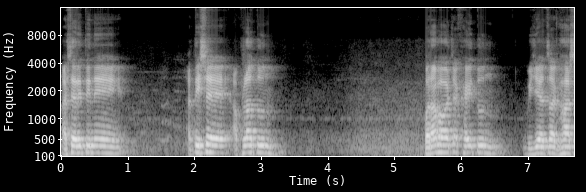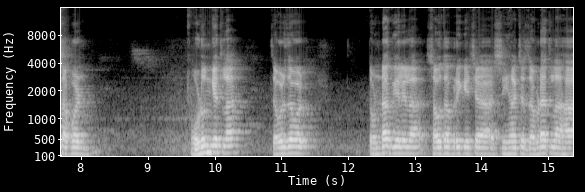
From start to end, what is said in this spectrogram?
अशा रीतीने अतिशय अफलातून पराभवाच्या खाईतून विजयाचा घास आपण ओढून घेतला. जवळजवळ तोंडात गेलेला साऊथ आफ्रिकेच्या सिंहाच्या जबड्यातला हा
